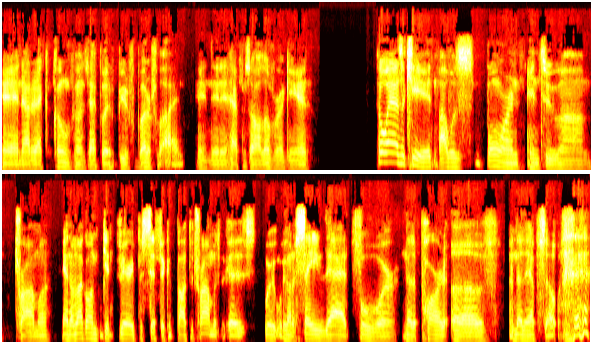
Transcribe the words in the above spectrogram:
And out of that cocoon comes that beautiful butterfly, and then it happens all over again. So as a kid, I was born into um, trauma. And I'm not going to get very specific about the traumas because we're, we're going to save that for another part of another episode.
